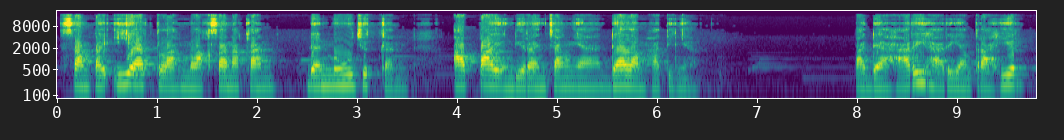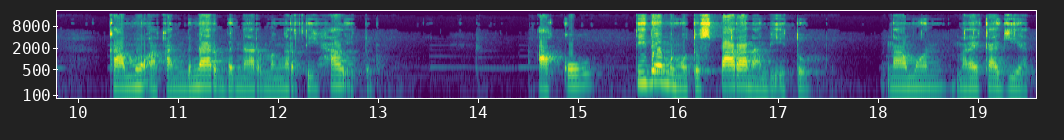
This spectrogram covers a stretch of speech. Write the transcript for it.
sampai ia telah melaksanakan dan mewujudkan apa yang dirancangnya dalam hatinya. Pada hari-hari yang terakhir, kamu akan benar-benar mengerti hal itu. Aku tidak mengutus para nabi itu, namun mereka giat.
